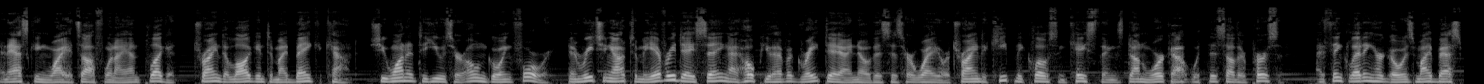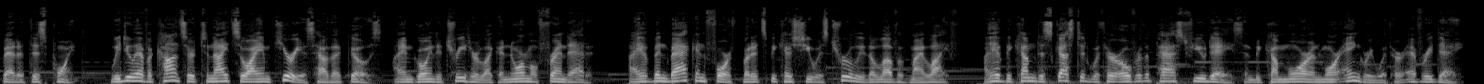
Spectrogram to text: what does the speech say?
and asking why it's off when I unplug it, trying to log into my bank account. She wanted to use her own going forward, and reaching out to me every day saying, I hope you have a great day. I know this is her way, or trying to keep me close in case things don't work out with this other person. I think letting her go is my best bet at this point. We do have a concert tonight, so I am curious how that goes. I am going to treat her like a normal friend at it. I have been back and forth, but it's because she was truly the love of my life. I have become disgusted with her over the past few days and become more and more angry with her every day.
